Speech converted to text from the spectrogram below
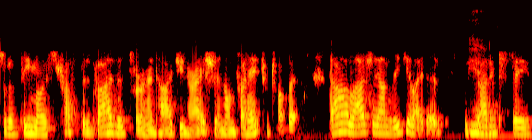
sort of the most trusted advisors for an entire generation on financial topics. They are largely unregulated. We're yeah. starting to see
